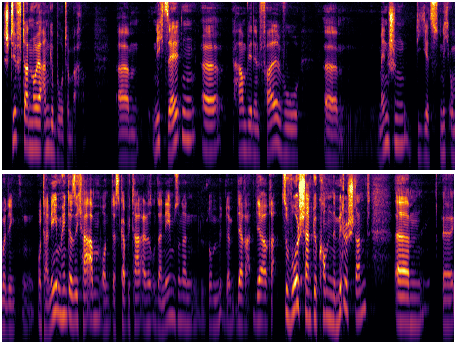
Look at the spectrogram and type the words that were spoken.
Stiftern neue Angebote machen. Ähm, nicht selten äh, haben wir den Fall, wo ähm, Menschen, die jetzt nicht unbedingt ein Unternehmen hinter sich haben und das Kapital eines Unternehmens, sondern so der, der, zu Wohlstand gekommene Mittelstand ähm, äh,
